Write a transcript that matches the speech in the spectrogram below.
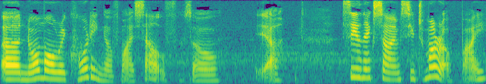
a normal recording of myself. So yeah. See you next time. See you tomorrow. Bye.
